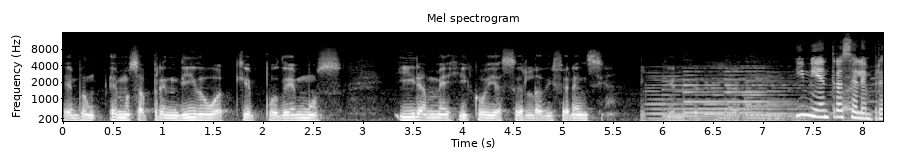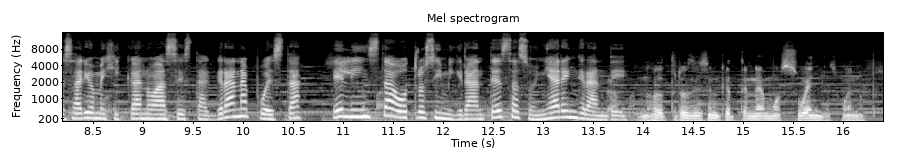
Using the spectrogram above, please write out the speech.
hemos, hemos aprendido a que podemos ir a México y hacer la diferencia. Y mientras el empresario mexicano hace esta gran apuesta, él insta a otros inmigrantes a soñar en grande. Nosotros dicen que tenemos sueños. Bueno, pues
